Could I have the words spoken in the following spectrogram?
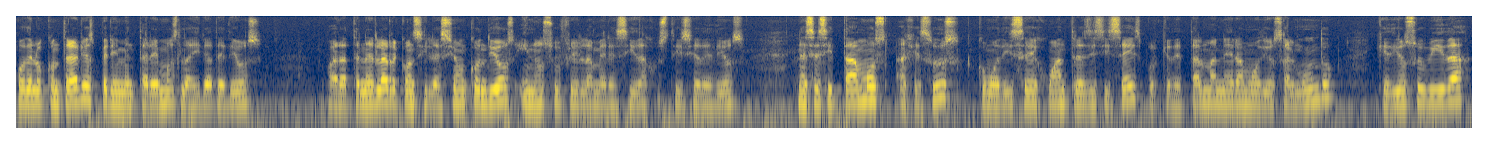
o de lo contrario experimentaremos la ira de Dios para tener la reconciliación con Dios y no sufrir la merecida justicia de Dios. Necesitamos a Jesús, como dice Juan 3:16, porque de tal manera amó Dios al mundo que dio su vida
